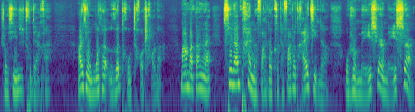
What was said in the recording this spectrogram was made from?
手心是出点汗，而且我摸他额头潮潮的。妈妈当然虽然盼着发烧，可是发烧他还紧张。我说没事儿没事儿，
